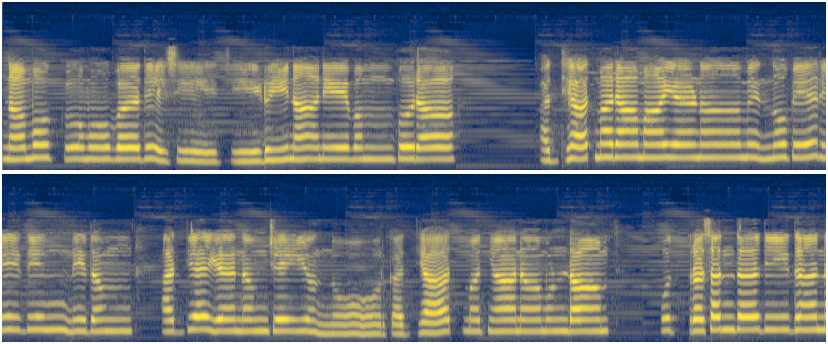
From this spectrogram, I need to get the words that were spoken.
നമുക്കുമുപദേശിച്ചിടുനാനേവം പുരാ അധ്യാത്മരാമായണമെന്നു പേരിതിന്നിതം അധ്യയനം ചെയ്യുന്നോർക്കധ്യാത്മജ്ഞാനമുണ്ടാം। പുത്രസന്തതിധന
